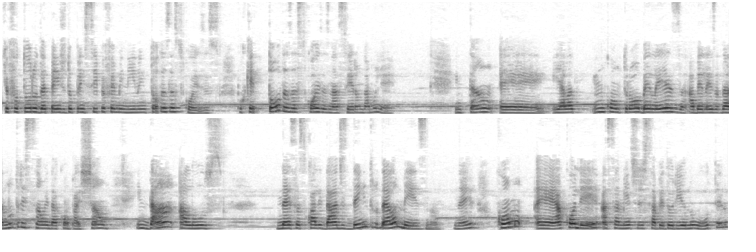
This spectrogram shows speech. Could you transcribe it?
que o futuro depende do princípio feminino em todas as coisas, porque todas as coisas nasceram da mulher. Então, é, e ela encontrou beleza, a beleza da nutrição e da compaixão em dar à luz nessas qualidades dentro dela mesma, né? Como é, acolher as sementes de sabedoria no útero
